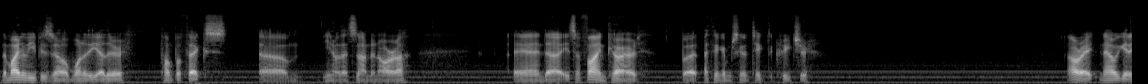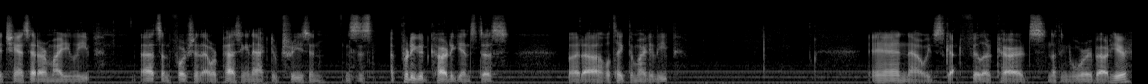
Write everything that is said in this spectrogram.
The Mighty Leap is uh, one of the other pump effects. Um, you know, that's not an aura. And uh, it's a fine card, but I think I'm just going to take the creature. Alright, now we get a chance at our Mighty Leap. That's unfortunate that we're passing an Act of Treason. This is a pretty good card against us, but uh, we'll take the Mighty Leap. And now we just got filler cards. Nothing to worry about here.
